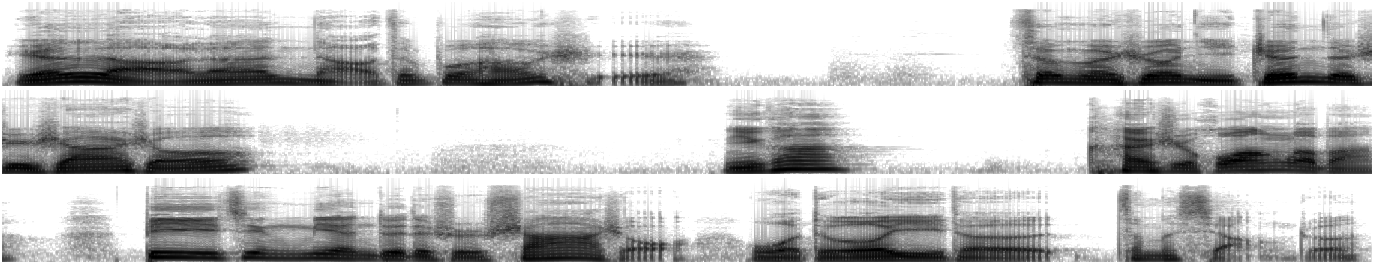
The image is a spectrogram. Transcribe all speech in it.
人老了脑子不好使。这么说，你真的是杀手？你看，开始慌了吧？毕竟面对的是杀手，我得意的这么想着。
